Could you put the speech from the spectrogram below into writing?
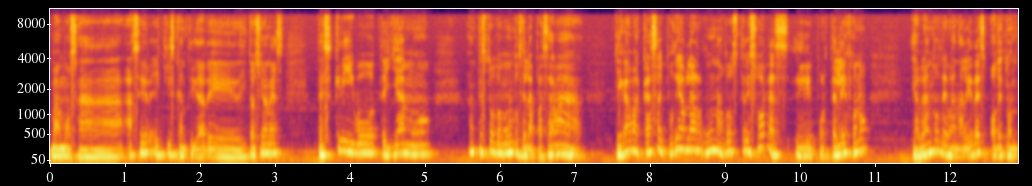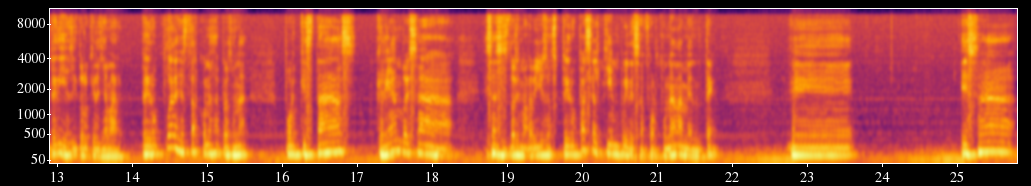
vamos a hacer X cantidad de situaciones. Te escribo, te llamo. Antes todo el mundo se la pasaba, llegaba a casa y podía hablar una, dos, tres horas eh, por teléfono y hablando de banalidades o de tonterías, si tú lo quieres llamar. Pero puedes estar con esa persona porque estás creando esa, esas historias maravillosas. Pero pasa el tiempo y desafortunadamente eh, esa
